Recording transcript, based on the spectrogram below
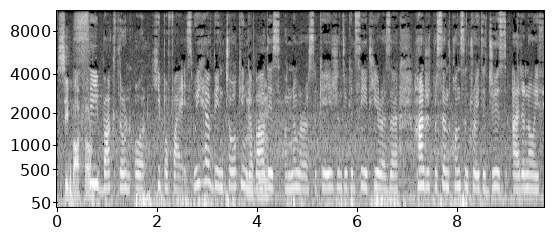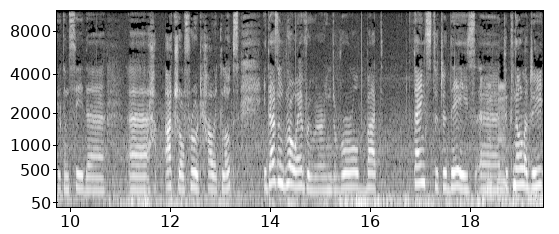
sea buckthorn. Sea buckthorn or hippophyes. We have been talking Mm-hmm. about this on numerous occasions. You can see it here as a 100% concentrated juice. I don't know if you can see the uh, actual fruit, how it looks. It doesn't grow everywhere in the world, but thanks to today's uh, Mm-hmm. technology,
